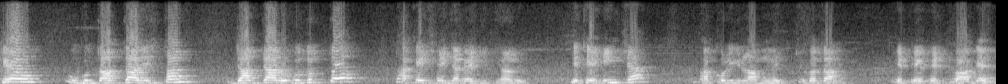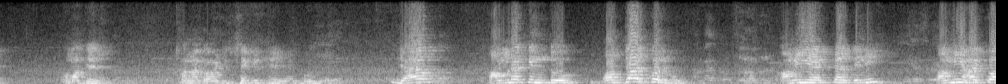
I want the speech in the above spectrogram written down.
কেউ উপ- যার যার স্থান যার যার উপযুক্ত তাকে সেই জায়গায় দিতে হবে। এতে হিংসা বা করি লাভ নেই। সে কথা এতে একটু আগে আমাদের থানা কমিটির সেক্রেটারি বললেন। যাই হোক, আমরা কিন্তু অবজার্ভ করব। আমি একটা জিনিস, আমি হয়তো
